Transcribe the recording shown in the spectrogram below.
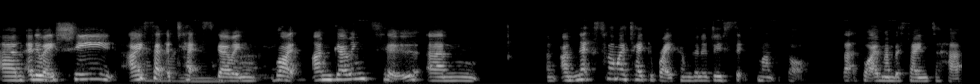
Um, anyway, she, I sent a text going, right, I'm going to, um, I'm, next time I take a break, I'm going to do six months off. That's what I remember saying to her.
